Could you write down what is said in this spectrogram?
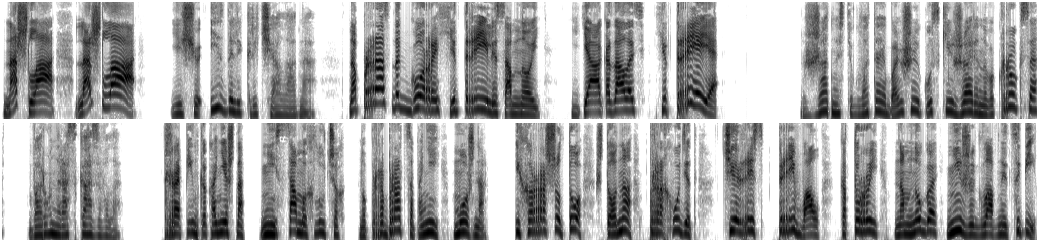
«Нашла! Нашла!» — еще издали кричала она. «Напрасно горы хитрили со мной! Я оказалась хитрее!» С жадностью глотая большие куски жареного крокса, ворона рассказывала. «Тропинка, конечно, не из самых лучших, но пробраться по ней можно. И хорошо то, что она проходит через привал, который намного ниже главной цепи.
